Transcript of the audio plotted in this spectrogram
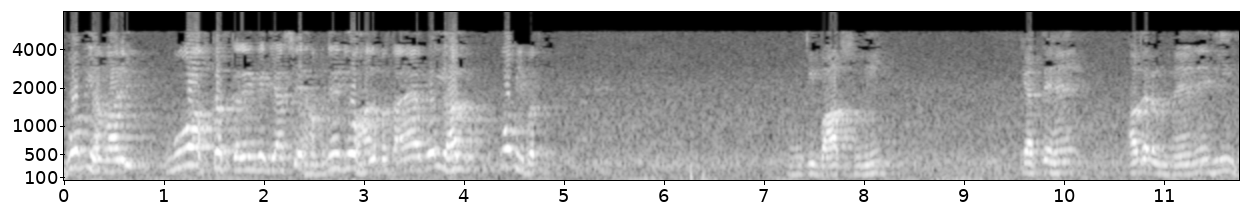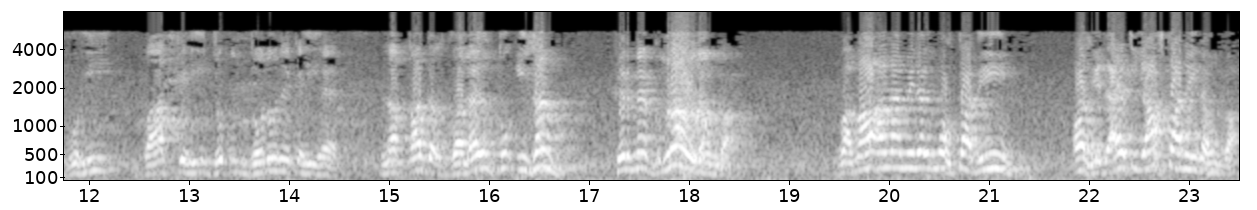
وہ بھی ہماری موافقت کریں گے، جیسے ہم نے جو حل بتایا ہے، وہی حل وہ بھی بتا ان کی بات سنی۔ کہتے ہیں، اگر میں نے بھی وہی بات کہی جو ان دونوں نے کہی ہے، لقد غلل تو ایزن پھر میں گمراہ ہو جاؤں گا۔ وما انا من المحتدین اور ہدایت یافتہ نہیں رہوں گا۔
